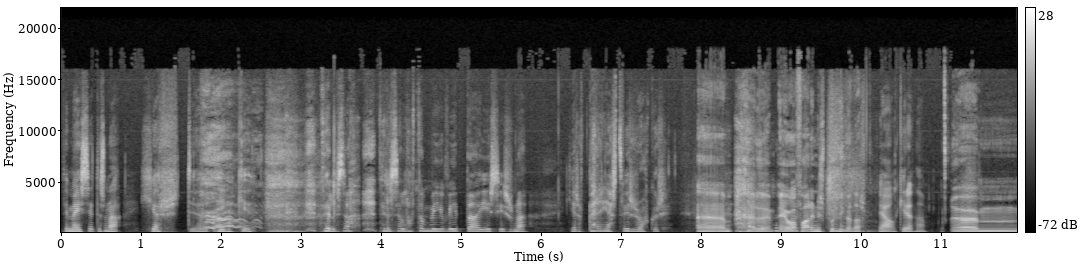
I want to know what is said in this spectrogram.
þegar maður ég setja svona hjörtu eða tengið til þess, að, til þess að láta mig vita að ég sé svona, ég er að berjast fyrir okkur. Um, herðu, ef að fara inn í spurningarnar? Já, gera það. Um,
